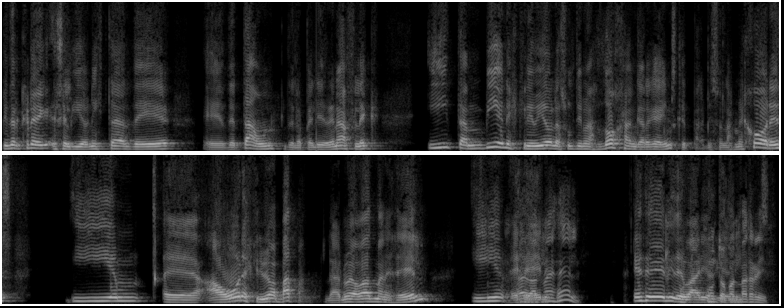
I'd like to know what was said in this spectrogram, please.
Peter Craig es el guionista de eh, The Town, de la peli de Ben Affleck, y también escribió las últimas dos Hunger Games, que para mí son las mejores, y em, eh, ahora escribió Batman. La nueva Batman es de él. Y es, de él. es de él. Es de él y de varios. Junto con Matt Reeves.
